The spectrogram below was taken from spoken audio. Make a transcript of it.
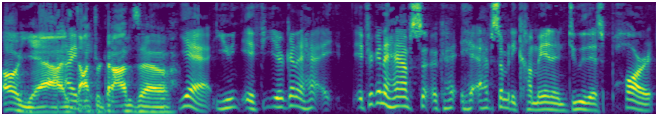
Oh yeah, Dr. Gonzo. Yeah, you if you're gonna ha- if you're gonna have some, have somebody come in and do this part,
